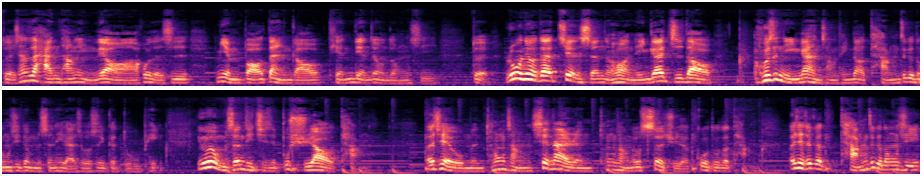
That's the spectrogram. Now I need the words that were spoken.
对，像是含糖饮料啊，或者是面包、蛋糕、甜点这种东西。对，如果你有在健身的话，你应该知道，或是你应该很常听到糖这个东西对我们身体来说是一个毒品，因为我们身体其实不需要糖，而且我们通常现代人通常都摄取了过多的糖，而且这个糖这个东西，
